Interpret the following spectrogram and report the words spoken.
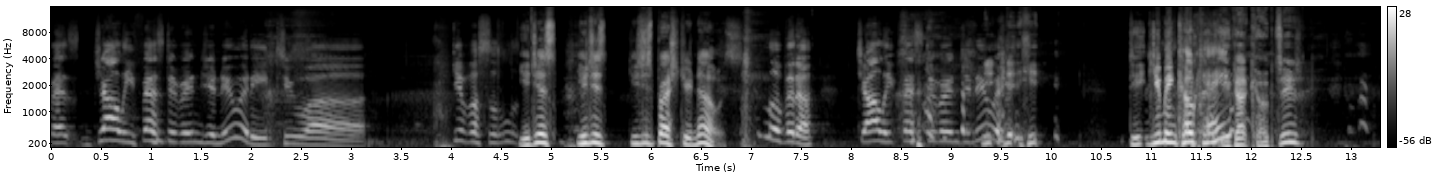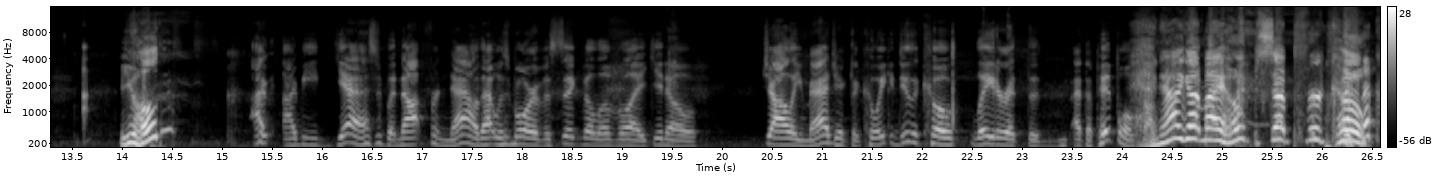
fest jolly festive ingenuity to uh give us a l- You just you just you just brushed your nose. A little bit of jolly festive He, ingenuity. he, Do you mean cocaine? You got coke, dude? Are you holding? I I mean yes, but not for now. That was more of a signal of like you know. Jolly magic. The co- we can do the coke later at the at the pitbull. And competition. now I got my hopes up for coke,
